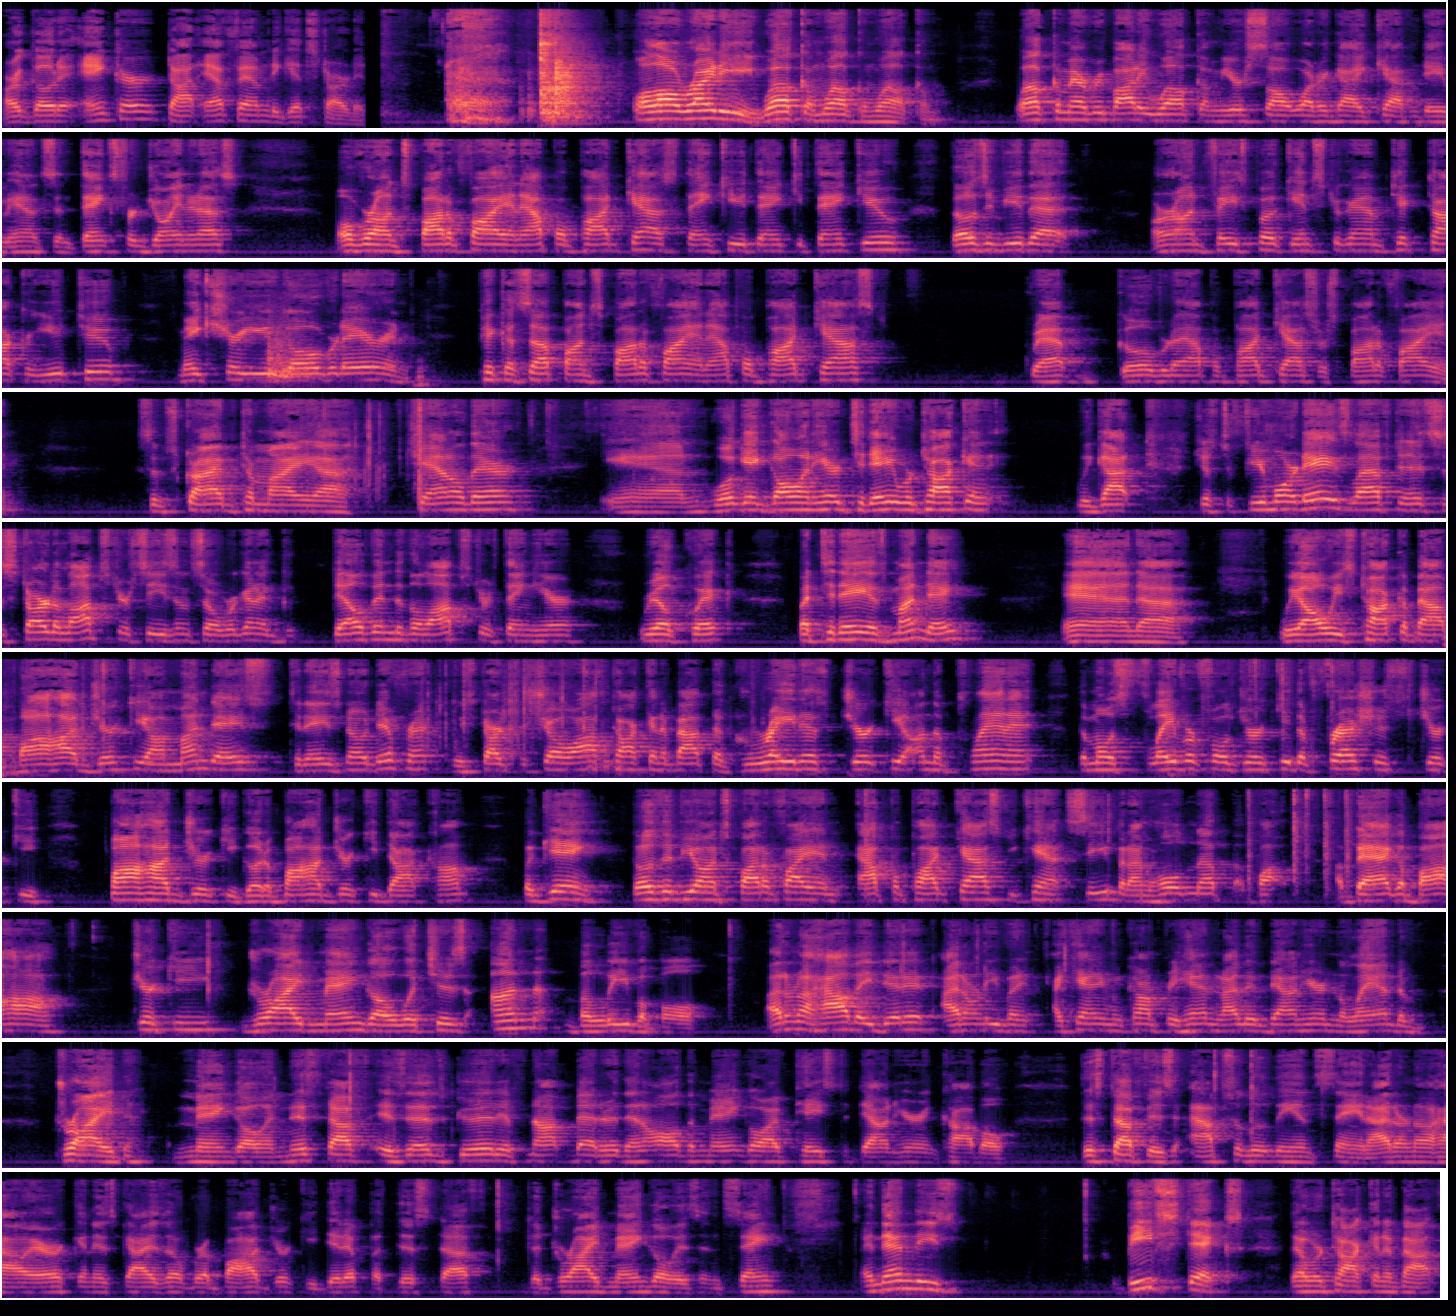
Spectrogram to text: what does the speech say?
or go to anchor.fm to get started. well, alrighty. Welcome, welcome, welcome. Welcome, everybody. Welcome. Your saltwater guy, Captain Dave Hanson. Thanks for joining us over on Spotify and Apple Podcasts. Thank you, thank you, thank you. Those of you that are on Facebook, Instagram, TikTok, or YouTube, make sure you go over there and pick us up on Spotify and Apple Podcast. Grab, go over to Apple Podcasts or Spotify and subscribe to my uh, channel there. And we'll get going here. Today we're talking, we got just a few more days left, and it's the start of lobster season. So we're going to delve into the lobster thing here real quick. But today is Monday, and uh, we always talk about Baja jerky on Mondays. Today's no different. We start the show off talking about the greatest jerky on the planet, the most flavorful jerky, the freshest jerky, Baja jerky. Go to bajajerky.com. But, gang, those of you on Spotify and Apple Podcast, you can't see, but I'm holding up a, a bag of Baja jerky dried mango, which is unbelievable. I don't know how they did it. I don't even, I can't even comprehend. And I live down here in the land of dried mango. And this stuff is as good, if not better, than all the mango I've tasted down here in Cabo. This stuff is absolutely insane. I don't know how Eric and his guys over at Baja Jerky did it, but this stuff, the dried mango, is insane. And then these beef sticks that we're talking about,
